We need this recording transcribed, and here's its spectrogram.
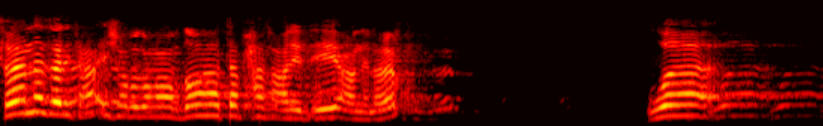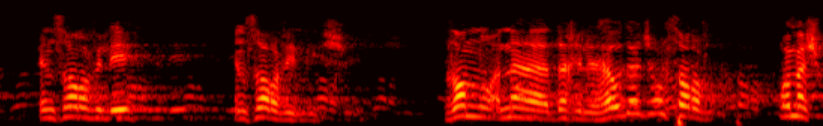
فنزلت عائشة رضي الله عنها تبحث عن الإيه؟ عن العقل وانصرف الإيه؟ انصرف الجيش. ظنوا أنها داخل الهودج وانصرفوا ومشوا.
